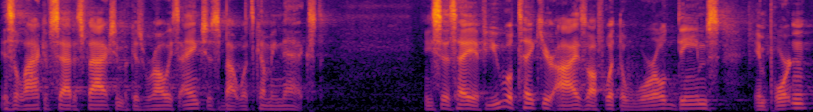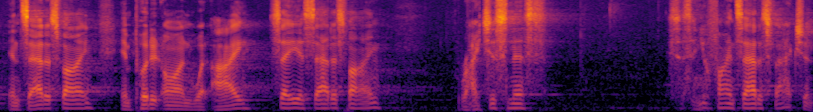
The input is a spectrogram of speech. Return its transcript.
is a lack of satisfaction because we're always anxious about what's coming next. He says, Hey, if you will take your eyes off what the world deems important and satisfying and put it on what I say is satisfying, righteousness, he says, then you'll find satisfaction.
